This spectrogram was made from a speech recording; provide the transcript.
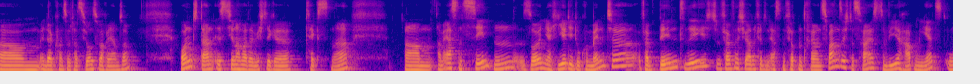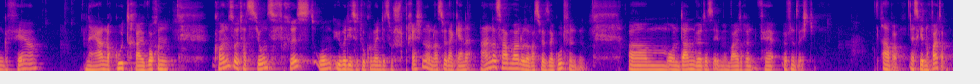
ähm, in der Konsultationsvariante. Und dann ist hier nochmal der wichtige Text. Ne? Ähm, am 1.10. sollen ja hier die Dokumente verbindlich veröffentlicht werden für den 1.4.23. Das heißt, wir haben jetzt ungefähr, naja, noch gut drei Wochen Konsultationsfrist, um über diese Dokumente zu sprechen und was wir da gerne anders haben wollen oder was wir sehr gut finden. Ähm, und dann wird es eben im Weiteren veröffentlicht. Aber es geht noch weiter.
